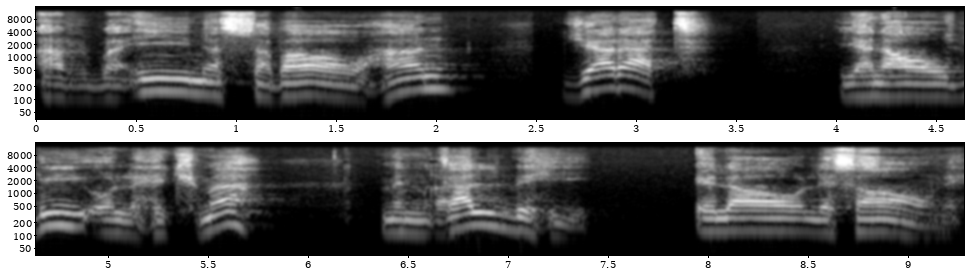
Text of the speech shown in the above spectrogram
اربعین صباحا جرت ینابی الحکمه من قلبهی الى لسانه.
